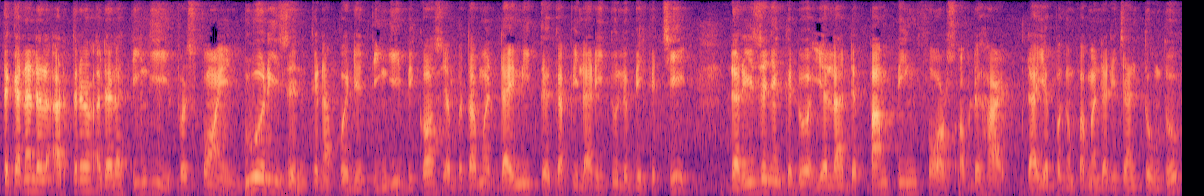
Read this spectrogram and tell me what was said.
tekanan dalam arteriol adalah tinggi, first point. Dua reason kenapa dia tinggi. Because yang pertama, diameter kapilari tu lebih kecil. Dan reason yang kedua ialah the pumping force of the heart. Daya pengempaman dari jantung tu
